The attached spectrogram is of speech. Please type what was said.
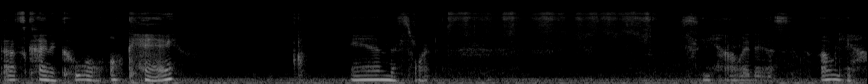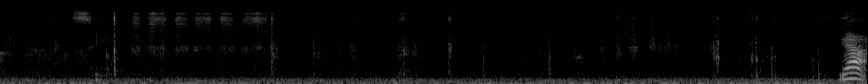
that's kind of cool. Okay. And this one. Let's see how it is. Oh, yeah. Let's see. Yeah.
